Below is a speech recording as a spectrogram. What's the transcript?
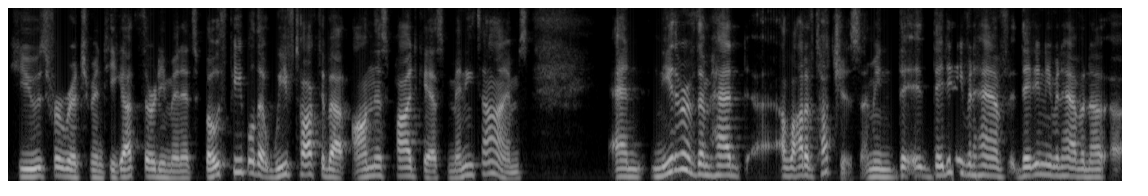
Hughes for Richmond, he got 30 minutes. Both people that we've talked about on this podcast many times and neither of them had a lot of touches. I mean, they, they didn't even have they didn't even have enough, uh,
